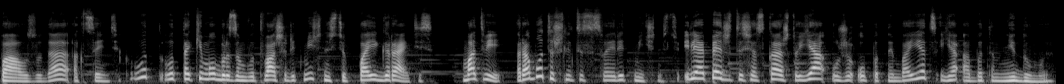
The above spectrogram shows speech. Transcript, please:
паузу, да, акцентик. Вот, вот таким образом вот вашей ритмичностью поиграйтесь. Матвей, работаешь ли ты со своей ритмичностью? Или опять же ты сейчас скажешь, что я уже опытный боец, я об этом не думаю?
